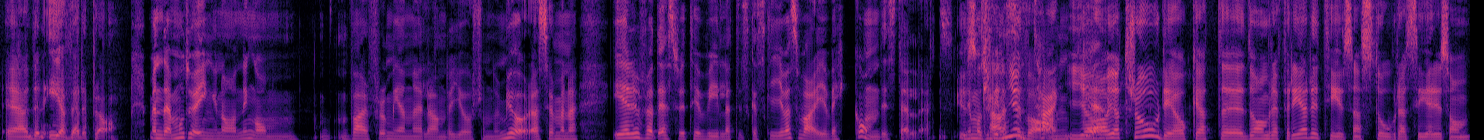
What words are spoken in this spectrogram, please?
Eh, den är väldigt bra. Men däremot har jag ingen aning om varför de ena eller andra gör som de gör. Alltså jag menar, är det för att SVT vill att det ska skrivas varje vecka om det istället? Det måste kan finnas ju en vara. tanke. Ja, jag tror det. Och att eh, de refererade till såna stora serier som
